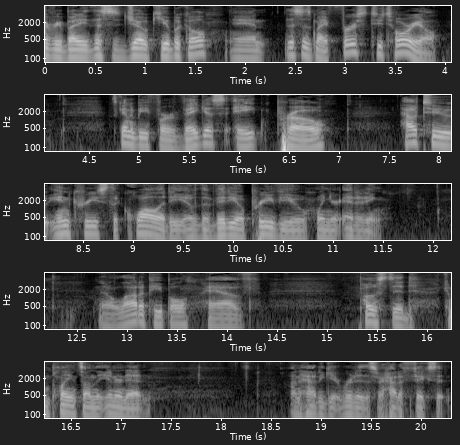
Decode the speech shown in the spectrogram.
everybody, this is Joe Cubicle, and this is my first tutorial. It's going to be for Vegas 8 Pro, how to increase the quality of the video preview when you're editing. Now, a lot of people have posted complaints on the internet on how to get rid of this or how to fix it.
